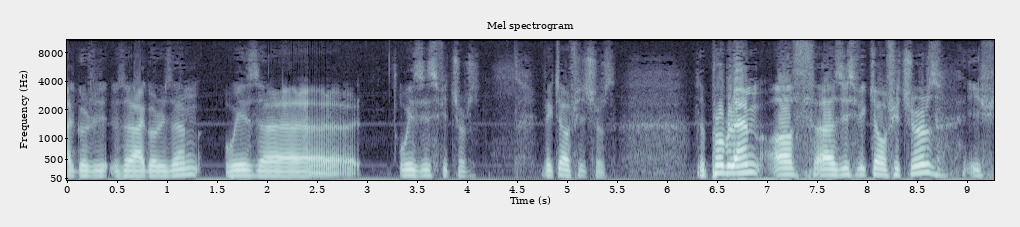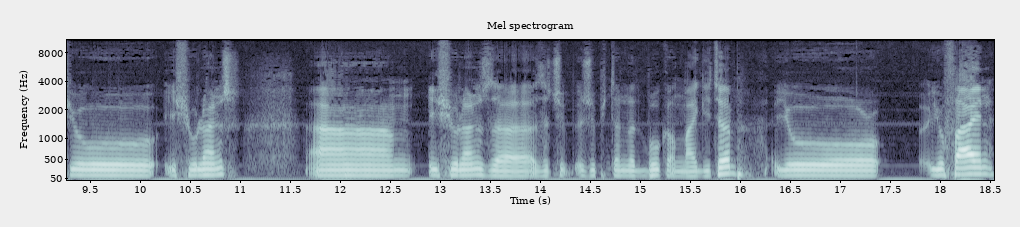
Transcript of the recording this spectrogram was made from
algori the algorithm with uh, with these features, vector features. The problem of uh, these vector features, if you if you launch um, if you launch the, the Jupyter notebook on my GitHub, you you find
